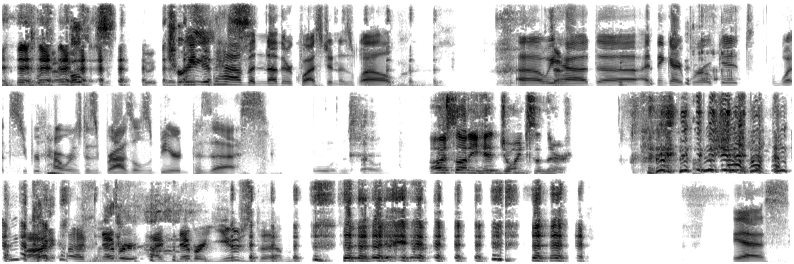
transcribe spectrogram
Folks, we trains. did have another question as well. Uh, we had, uh, I think I broke it. What superpowers does Brazel's beard possess? Oh, I missed that one. I always thought he hit joints in there. I, I've never, I've never used them. Yes.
